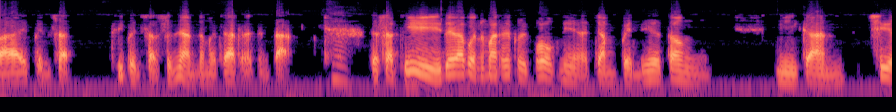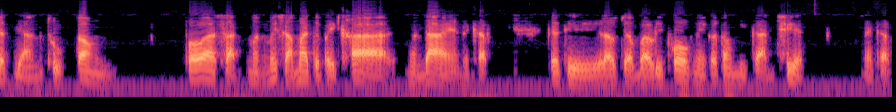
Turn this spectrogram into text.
ร้ายเป็นสัตว์ที่เป็นสัตว์สัญญาณธรรมชาติอะไรต่างๆ แต่สัตว์ที่ได้รับอนุมัติให้บริโภคเนี่ยจำเป็นที่จะต้องมีการเชือดอย่างถูกต้อง เพราะว่าสัตว์มันไม่สามารถจะไปฆ่ามันได้นะครับ ก็คือเราจะบริโภคเนี่ยก็ต้องมีการเชือดนะครับ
